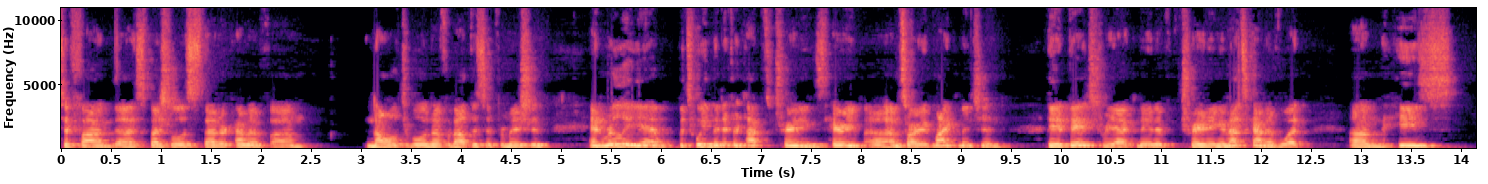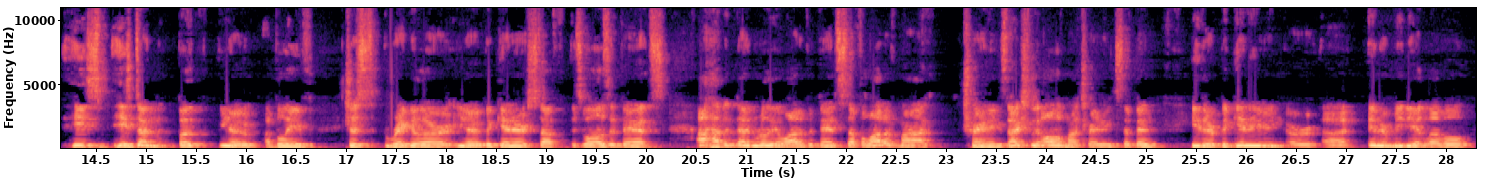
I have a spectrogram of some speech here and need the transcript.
to find the specialists that are kind of um, knowledgeable enough about this information. And really, yeah, between the different types of trainings, Harry, uh, I'm sorry, Mike mentioned the advanced React Native training, and that's kind of what um, he's he's he's done both. You know, I believe just regular, you know, beginner stuff as well as advanced. I haven't done really a lot of advanced stuff. A lot of my trainings, actually, all of my trainings have been either beginning or uh, intermediate level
